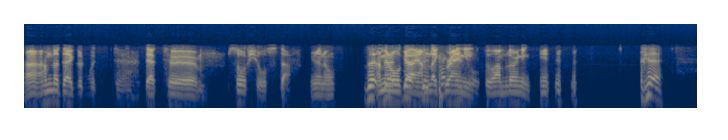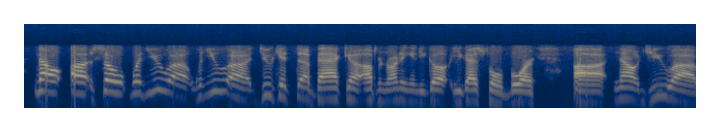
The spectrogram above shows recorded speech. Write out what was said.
I'm not that good with uh, that uh, social stuff, you know. The, I'm an the- old the- guy. I'm like Granny, so I'm learning. now, uh, so when you uh, when you uh, do get uh, back uh, up and running and you go, you guys full bore. Uh, now, do you uh,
